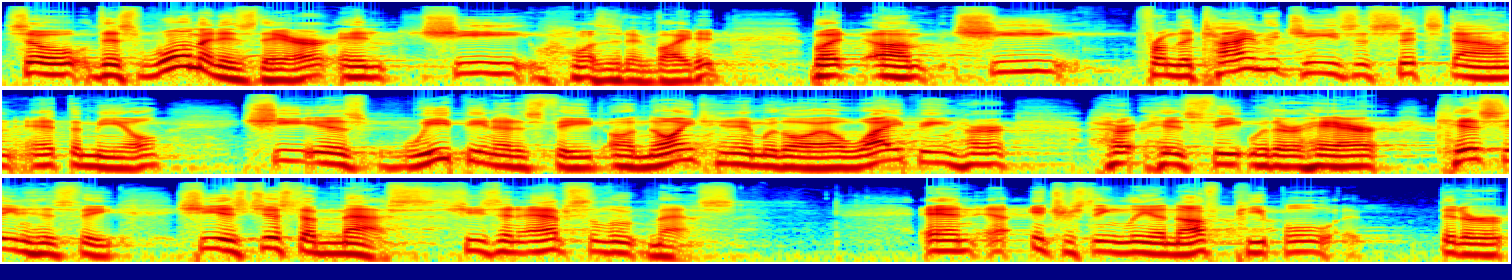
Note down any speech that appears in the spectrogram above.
So this woman is there, and she wasn't invited, but um, she from the time that Jesus sits down at the meal, she is weeping at his feet, anointing him with oil, wiping her, her his feet with her hair, kissing his feet. She is just a mess. She's an absolute mess. And uh, interestingly enough, people that are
